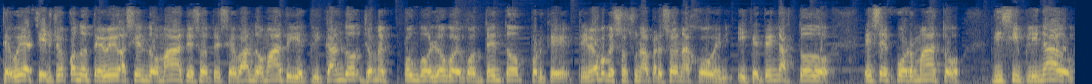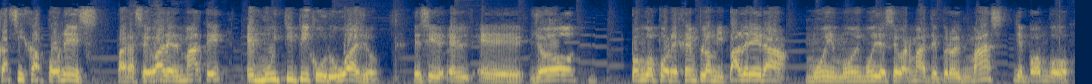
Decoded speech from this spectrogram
te voy a decir, yo cuando te veo haciendo mates o te cebando mate y explicando, yo me pongo loco de contento porque, primero porque sos una persona joven y que tengas todo ese formato disciplinado, casi japonés, para cebar el mate, es muy típico uruguayo. Es decir, el, eh, yo pongo, por ejemplo, mi padre era muy, muy, muy de cebar mate, pero el más que pongo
